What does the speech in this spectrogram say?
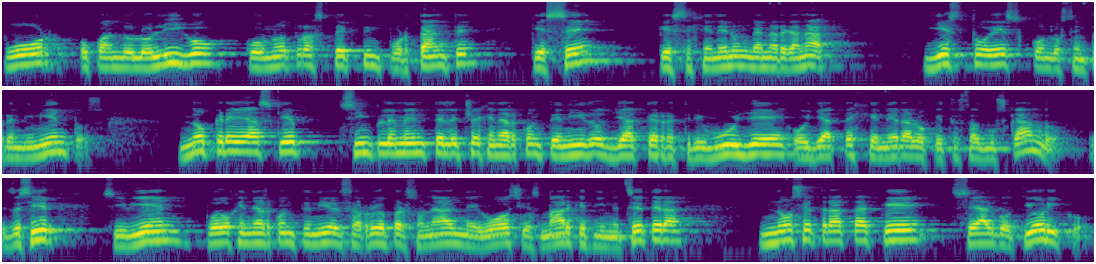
por o cuando lo ligo con otro aspecto importante que sé que se genera un ganar-ganar. Y esto es con los emprendimientos. No creas que simplemente el hecho de generar contenidos ya te retribuye o ya te genera lo que tú estás buscando. Es decir, si bien puedo generar contenido de desarrollo personal, negocios, marketing, etc., no se trata que sea algo teórico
